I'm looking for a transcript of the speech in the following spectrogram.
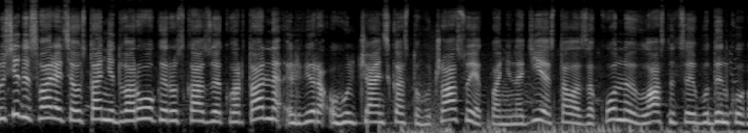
Сусіди сваряться останні два роки, розказує квартальна Ельвіра Огульчанська. З того часу, як пані Надія стала законною власницею будинку,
